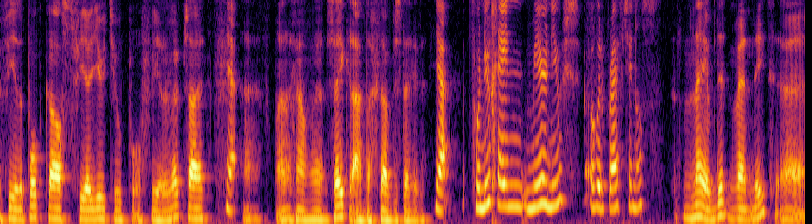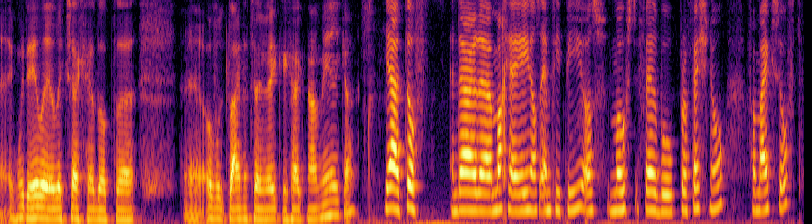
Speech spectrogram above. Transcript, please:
via de podcast, via YouTube of via de website. Ja. maar daar gaan we zeker aandacht aan besteden. Ja, voor nu geen meer nieuws over de private channels? Nee, op dit moment niet. Uh, ik moet heel eerlijk zeggen dat uh, uh, over een kleine twee weken ga ik naar Amerika. Ja, tof. En daar mag jij heen als MVP, als Most Valuable Professional van Microsoft.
